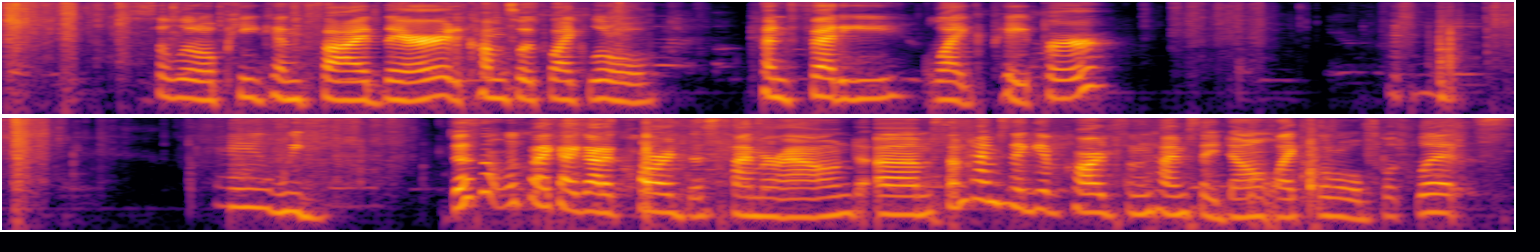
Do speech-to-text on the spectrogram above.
Just a little peek inside there. It comes with like little confetti like paper. Okay, we doesn't look like I got a card this time around. Um, sometimes they give cards, sometimes they don't, like little booklets.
